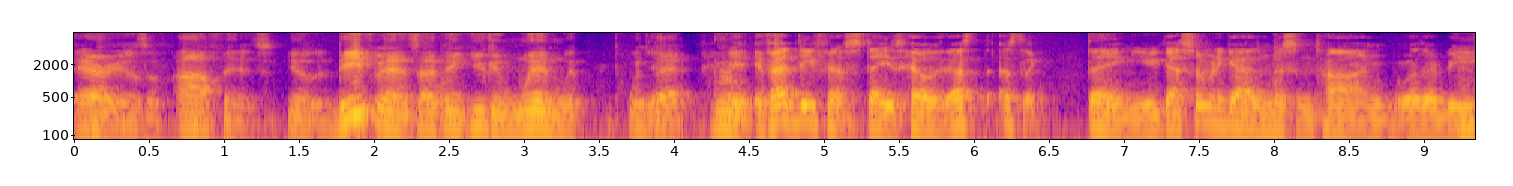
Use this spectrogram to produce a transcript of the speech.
areas of offense. You know, the defense, I think you can win with with that group. If that defense stays healthy, that's that's the thing. You got so many guys missing time, whether it be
